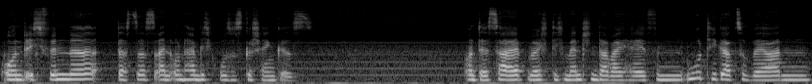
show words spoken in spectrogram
Und ich finde, dass das ein unheimlich großes Geschenk ist. Und deshalb möchte ich Menschen dabei helfen, mutiger zu werden,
